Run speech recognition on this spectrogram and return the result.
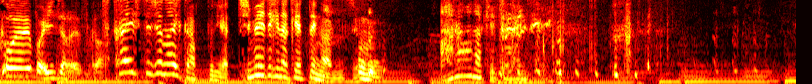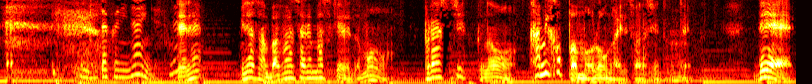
使えばいいじゃないですか。使い捨てじゃないカップには致命的な欠点があるんですよ、うん。洗わなきゃいけないんですよ。自宅にないんですね。でね皆さん馬鹿にされますけれどもプラスチックの紙コップはもう論外です私にとって、で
